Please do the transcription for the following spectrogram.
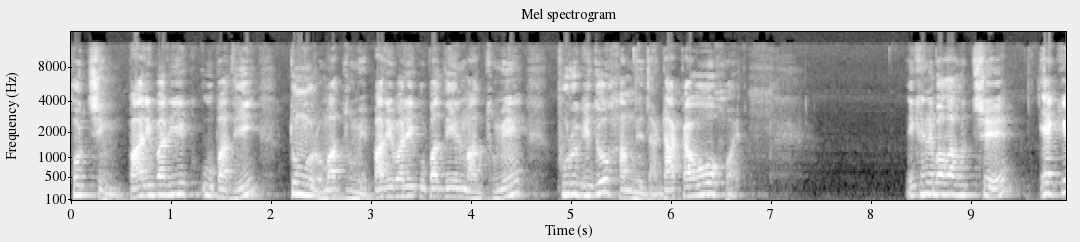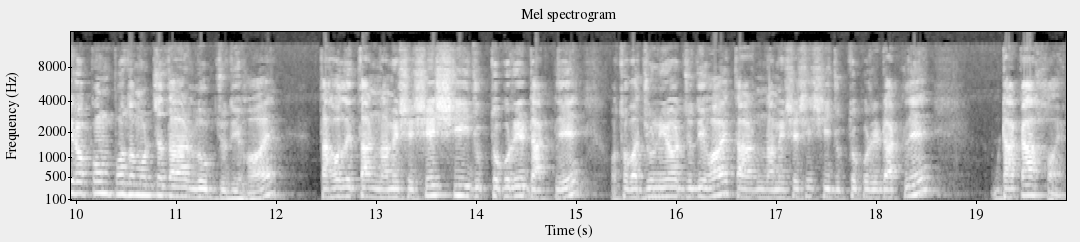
হচ্ছিং। পারিবারিক উপাধি তুমুর মাধ্যমে, পারিবারিক উপাধির মাধ্যমে ফুরুগিদু হামনেদা ডাকাও হয়। এখানে বলা হচ্ছে, একই রকম পদমর্যাদার লোক যদি হয়, তাহলে তার নামে শেষে সি যুক্ত করে ডাকলে, অথবা জুনিয়র যদি হয়, তার নামে শেষে সি যুক্ত করে ডাকলে ডাকা হয়।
